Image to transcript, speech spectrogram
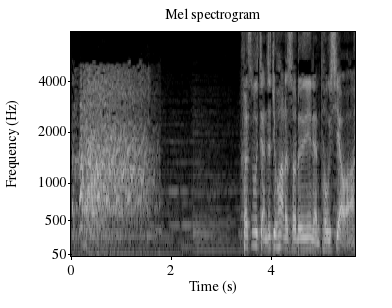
何师傅讲这句话的时候都有点偷笑啊，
